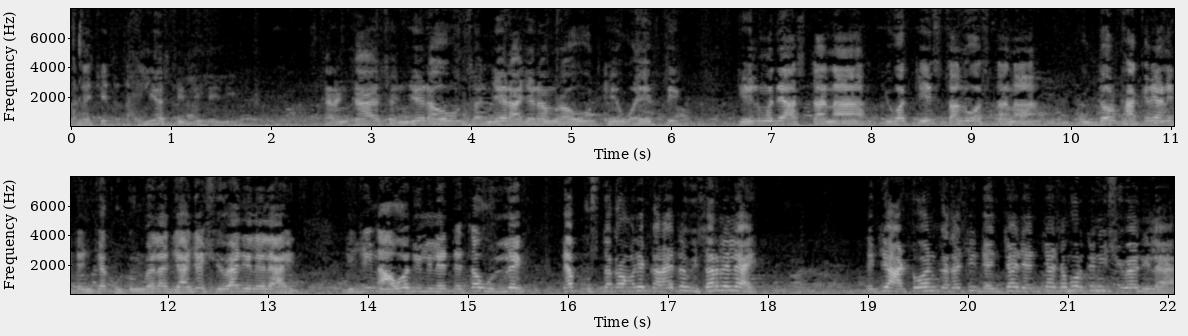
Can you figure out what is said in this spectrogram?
कदाचित राहिली असतील लिहिलेली कारण का संजय राऊत संजय राजाराम राऊत हे वैयक्तिक जेलमध्ये असताना किंवा केस चालू असताना उद्धव ठाकरे आणि त्यांच्या कुटुंबाला ज्या ज्या शिव्या दिलेल्या आहेत जी जी नावं दिलेली आहेत त्याचा उल्लेख त्या पुस्तकामध्ये करायचं विसरलेले आहेत त्याची आठवण कदाचित ज्यांच्या ज्यांच्या समोर त्यांनी शिव्या दिल्या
